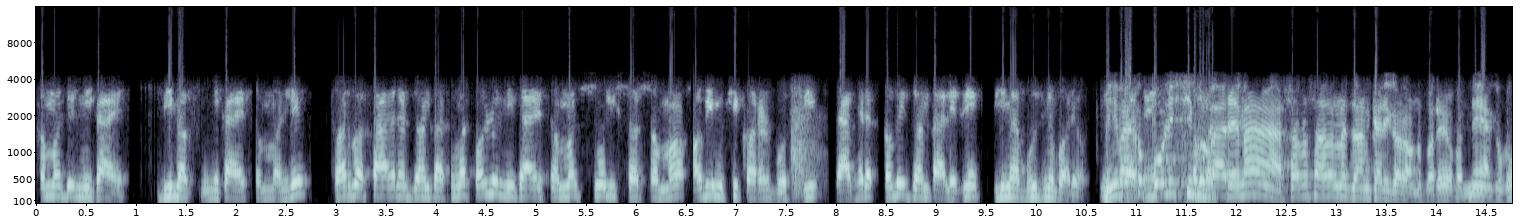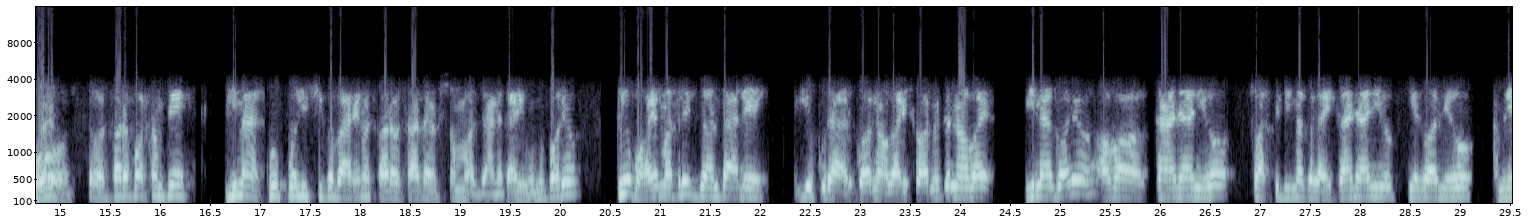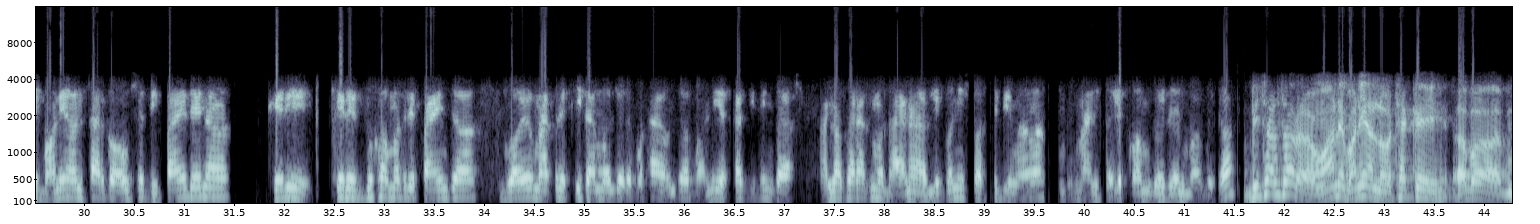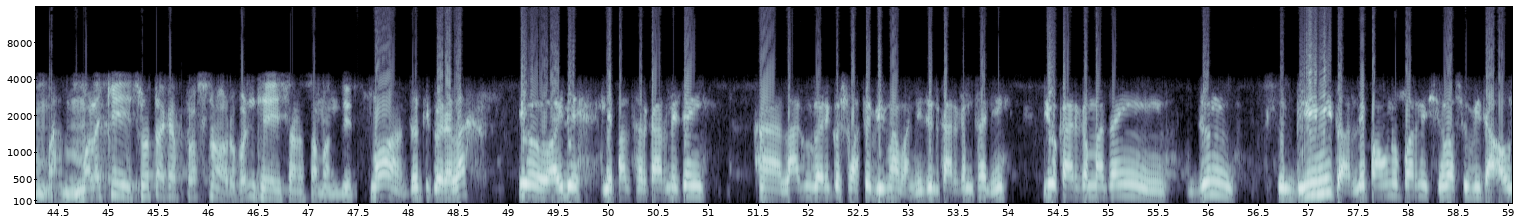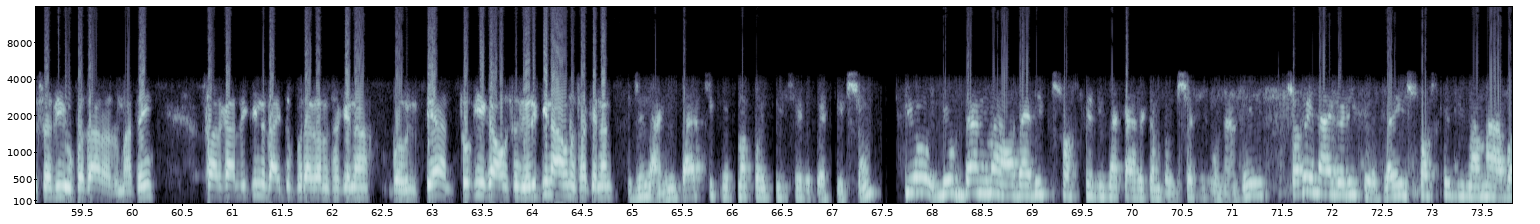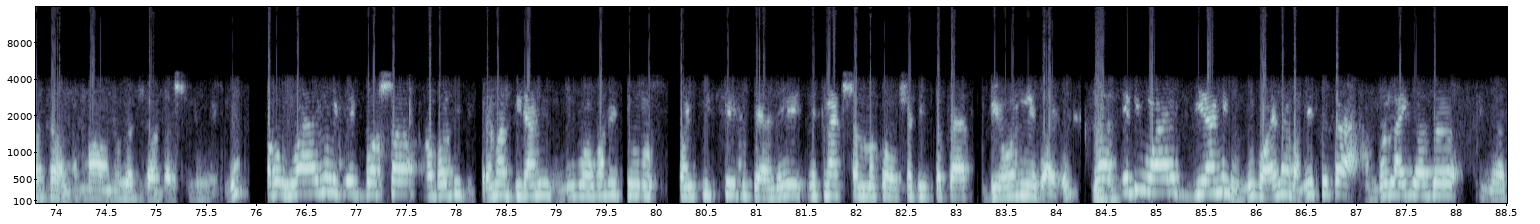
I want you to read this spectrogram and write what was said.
सम्बन्धित निकाय बिमा निकायसम्मले सर्वसाधारण जनतासँग तल्लो निकायसम्म टोल स्तरसम्म अभिमुखीकरण गोष्ठी राखेर सबै जनताले चाहिँ बिमा बुझ्नु पर्यो। बिमाको पोलिसीको बारेमा सर्वसाधारणलाई जानकारी गराउनु पर्यो भन्ने यहाँको हो सर्वप्रथम चाहिँ बिमाको पोलिसीको बारेमा सर्वसाधारणसम्म जानकारी हुनु पर्यो। त्यो भए मात्रै जनताले यो कुराहरू गर्न अगाडि सर्नु चाहिँ नभए बिमा गर्यो अब कहाँ जाने हो? स्वास्थ्य बिमाको लागि कहाँ जाने हो? के गर्ने हो? हामीले भनेअनुसारको औषधि पाइँदैन। फेरि के अरे दुःख मात्रै पाइन्छ गयो मात्रै सिटा मलिएर पठायो हुन्छ भन्ने यस्ता किसिमका नकारात्मक धारणाहरूले पनि स्वास्थ्य बिमामा मानिसहरूले कम गरिरहनु भएको छ। विशाल सर उहाँले भनिहाल्नु ठ्याक्कै अब मलाई के श्रोताका प्रश्नहरू पनि थिए यसँग सम्बन्धित। म ज्योति कोइराला यो अहिले नेपाल सरकारले चाहिँ लागू गरेको स्वास्थ्य बिमा भन्ने जुन कार्यक्रम छ नि यो कार्यक्रममा चाहिँ जुन बिमितहरूले पाउनुपर्ने सेवा सुविधा औषधि उपचारहरूमा चाहिँ सरकारले किन दायित्व पुरा गर्न सकेन? त्यहाँ तोकिएका औषधिहरू किन आउन सकेनन्? जुन हामी वार्षिक रूपमा पैँतिस सय रुपियाँ तिर्छौँ त्यो योगदानमा आधारित स्वास्थ्य बिमा कार्यक्रम भइसकेको हुनाले सबै नागरिकहरूलाई स्वास्थ्य बिमामा आबद्ध हुन म अनुरोध गर्दछु होइन? अब उहाँहरू एक वर्ष अवधिभित्रमा बिरामी हुनुभयो भने त्यो पैँतिस सय रुपियाँले एक लाखसम्मको औषधि उपचार बेहोर्ने भयो। र यदि उहाँहरू बिरामी हुनु भएन भने त्यो त हाम्रो लागि अझ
